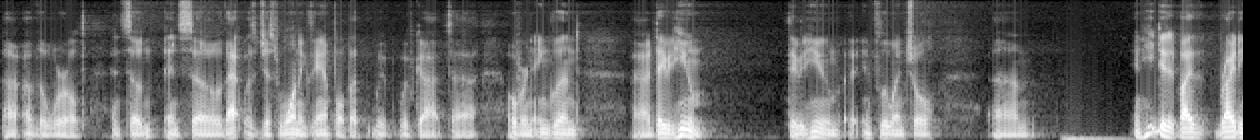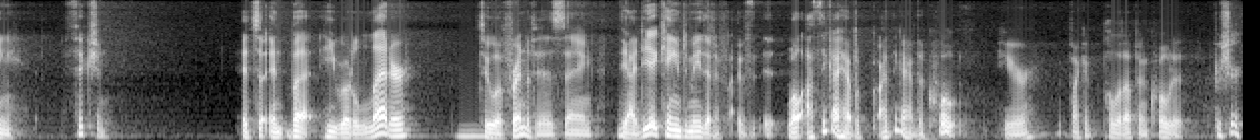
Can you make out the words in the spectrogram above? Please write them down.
uh, of the world. And so, and so that was just one example. But we've, we've got uh, over in England, uh, David Hume. David Hume, uh, influential, um, and he did it by writing fiction. It's a, and, but he wrote a letter to a friend of his saying the idea came to me that if, if well I think I have a, I think I have the quote here if I could pull it up and quote it. For sure.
